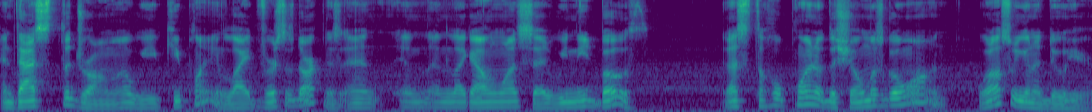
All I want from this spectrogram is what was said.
And that's the drama we keep playing, light versus darkness. And and, and like Alan Watts said, we need both. That's the whole point of the show must go on. What else are we gonna do here?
